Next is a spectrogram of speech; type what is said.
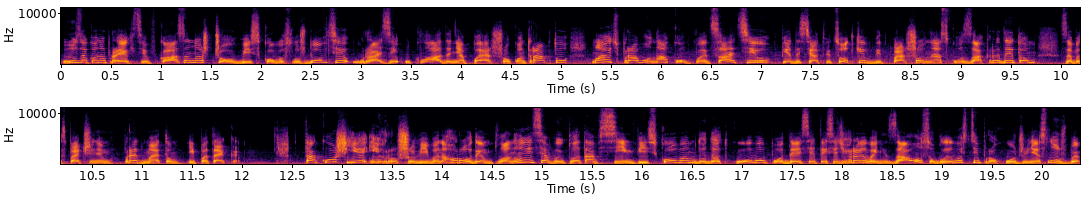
У законопроєкті вказано, що військовослужбовці у разі укладення першого контракту мають право на компенсацію 50% від першого внеску за кредитом, забезпеченим предметом іпотеки. Також є і грошові винагороди. Планується виплата всім військовим додатково по 10 тисяч гривень за особливості проходження служби.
